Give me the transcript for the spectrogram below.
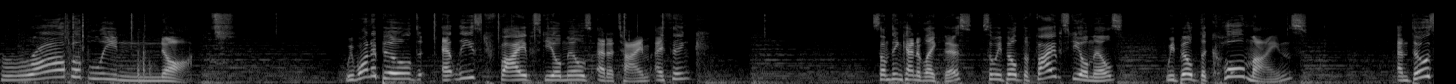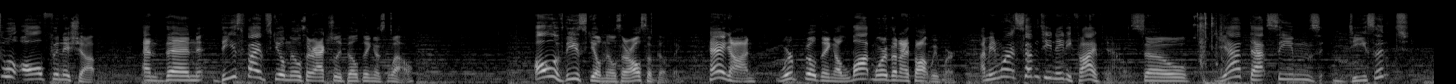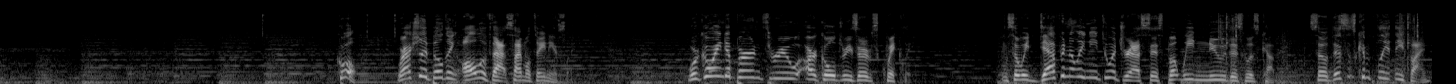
Probably not. We want to build at least five steel mills at a time, I think. Something kind of like this. So we build the five steel mills, we build the coal mines, and those will all finish up. And then these five steel mills are actually building as well. All of these steel mills are also building. Hang on, we're building a lot more than I thought we were. I mean, we're at 1785 now, so yeah, that seems decent. Cool. We're actually building all of that simultaneously. We're going to burn through our gold reserves quickly. So we definitely need to address this, but we knew this was coming. So this is completely fine.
